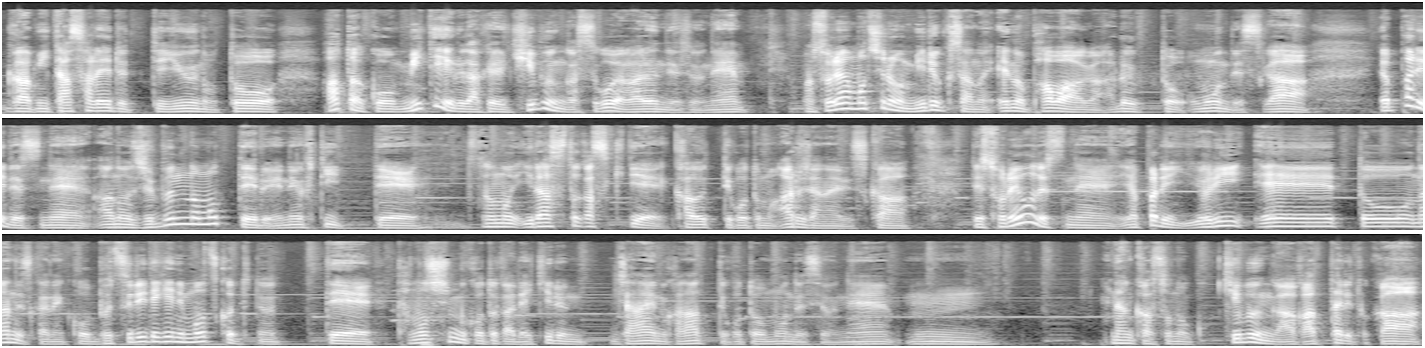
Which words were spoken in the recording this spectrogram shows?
が満たされるっていうのとあとはこう見ているだけで気分がすごい上がるんですよね。まあ、それはもちろんミルクさんの絵のパワーがあると思うんですがやっぱりですねあの自分の持っている NFT ってそのイラストが好きで買うってこともあるじゃないですか。でそれをですねやっぱりよりえー、っと何ですかねこう物理的に持つことによって楽しむことができるんじゃないのかなってことを思うんですよね。うんなんかその気分が上がったりとか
